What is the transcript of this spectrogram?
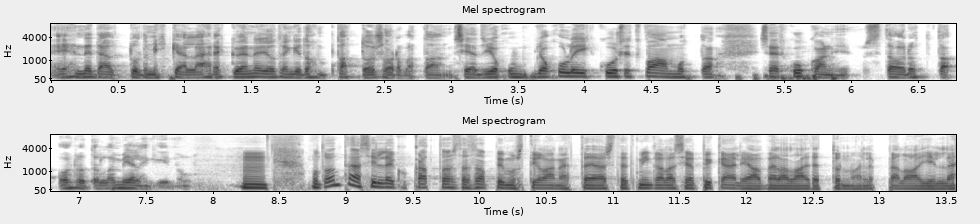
Eihän ne täältä tuolta mihinkään lähde, kyllä ne jotenkin tuohon kattoon sorvataan. Sieltä joku, joku liikkuu sitten vaan, mutta se, että kuka, niin sitä odotella, odotellaan mielenkiinnolla. Hmm. Mutta on tämä silleen, kun katsoo sitä sopimustilannetta ja sitten, että minkälaisia pykäliä on vielä laitettu noille pelaajille,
